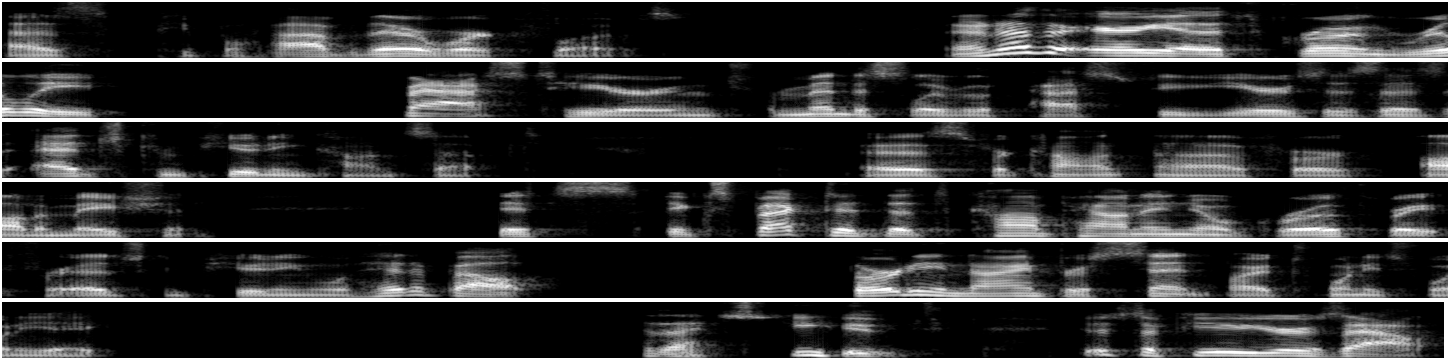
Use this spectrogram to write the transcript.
as people have their workflows. And another area that's growing really fast here and tremendously over the past few years is this edge computing concept as for con- uh, for automation. It's expected that the compound annual growth rate for edge computing will hit about 39% by 2028. That's huge, just a few years out,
